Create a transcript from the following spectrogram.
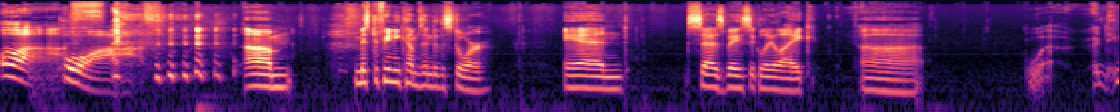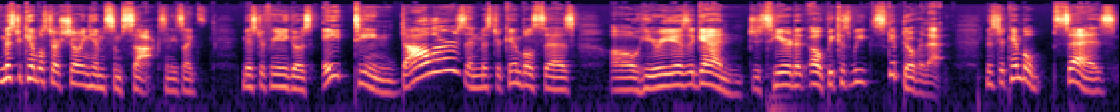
Ugh. Off. um, Mr. Feeney comes into the store and says basically like, uh, Mr. Kimball starts showing him some socks, and he's like, Mr. Feeney goes, $18? And Mr. Kimball says, Oh, here he is again. Just here to. Oh, because we skipped over that. Mr. Kimball says,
